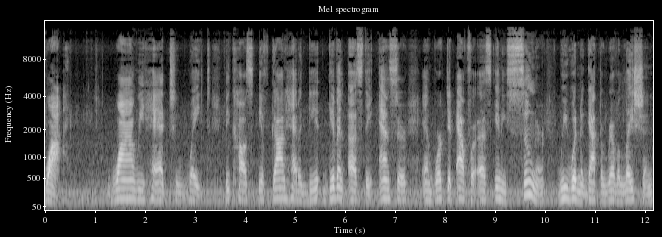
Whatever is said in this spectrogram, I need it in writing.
why. Why we had to wait. Because if God had given us the answer and worked it out for us any sooner, we wouldn't have got the revelation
